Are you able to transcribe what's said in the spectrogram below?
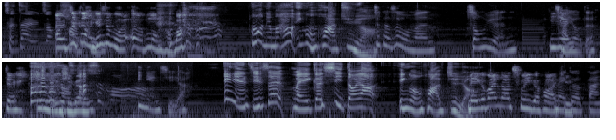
存在于中哦，这根本就是我的噩梦，好不好？哦，你们还有英文话剧哦这？个是我们中原一些才有的，对，莫名其妙，为什么啊、一年级啊，一年级，所以每一个系都要英文话剧哦。每个班都要出一个话剧。每个班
